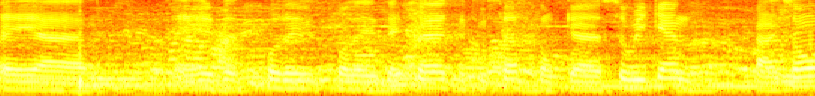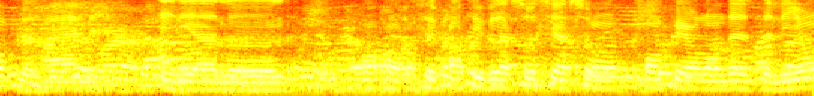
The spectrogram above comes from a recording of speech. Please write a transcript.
Et, euh, pour, des fêtes et tout ça. Donc euh, ce week-end, par exemple, il y a le, on, on fait partie de l'association franco-irlandaise de Lyon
